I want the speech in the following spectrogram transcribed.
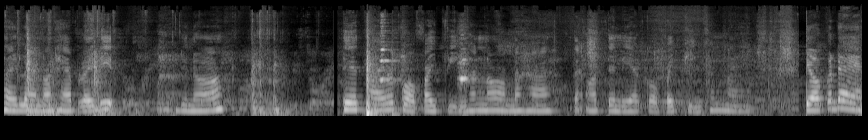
Thailand not have like it you know ประเทศไทยก็ก่อไฟผิงข้างนอกนะคะ แต่ออสเตรเลียก่อไฟผิงข้างใน เดี๋ยวก็แดง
